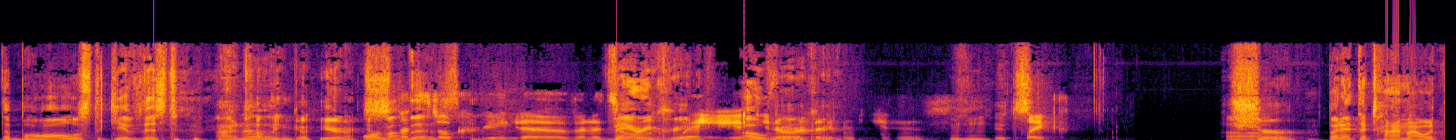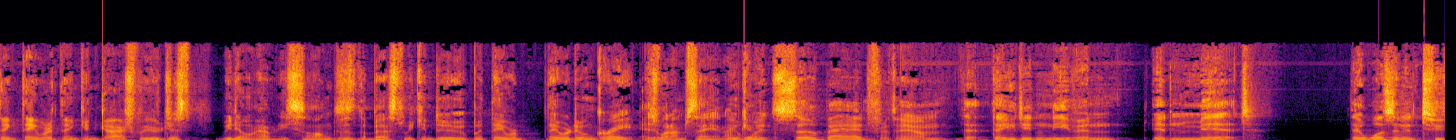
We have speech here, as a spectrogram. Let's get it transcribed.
the balls to give this to I know. I mean, go here. Well, How about that's this? still creative and it's Very creative. Way, Oh, you know very what I mean? Mm-hmm. It's Like uh, Sure. But at the time I would think they were thinking, gosh, we were just we don't have any songs. This is the best we can do. But they were they were doing great, is what I'm saying. I'm it giving went so bad for them that they didn't even admit. That wasn't in two,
